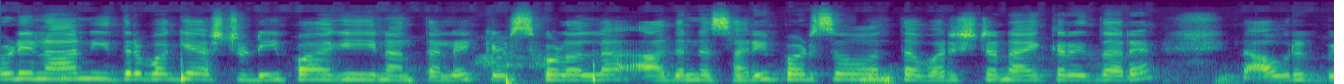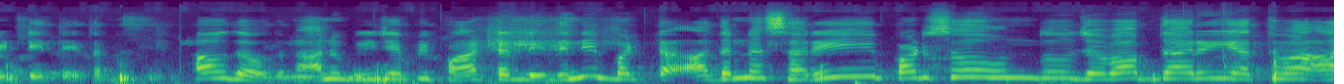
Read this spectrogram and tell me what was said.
ನೋಡಿ, ನಾನು ಇದ್ರ ಬಗ್ಗೆ ಅಷ್ಟು ಡೀಪ್ ಆಗಿ ನಾನು ತಲೆ ಕೆಡಿಸ್ಕೊಳ್ಳಲ್ಲ, ಅದನ್ನು ಸರಿಪಡಿಸುವಂಥ ವರಿಷ್ಠ ನಾಯಕರಿದ್ದಾರೆ, ಅವ್ರಿಗೆ ಬಿಟ್ಟಿದ್ದೆ ಇದನ್ನು ಹೌದೌದು, ನಾನು ಬಿ ಜೆ ಪಿ ಪಾರ್ಟಲ್ಲಿದ್ದೀನಿ ಬಟ್ ಅದನ್ನು ಸರಿಪಡಿಸೋ ಒಂದು ಜವಾಬ್ದಾರಿ ಅಥವಾ ಆ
